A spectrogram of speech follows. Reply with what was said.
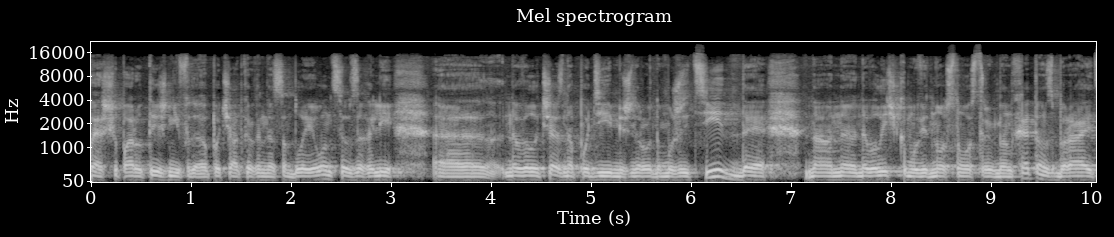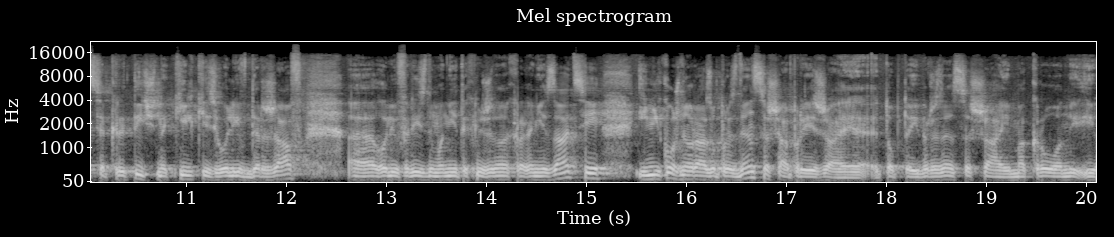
Перші пару тижнів е, початку Генасамблеї ООН це взагалі е, невеличезна подія в міжнародному житті, де на невеличкому відносно острові Манхеттен збирається критична кількість голів держав, е, голів різноманітних міжнародних організацій. І не кожного разу президент США приїжджає, тобто і президент США, і Макрон, і,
